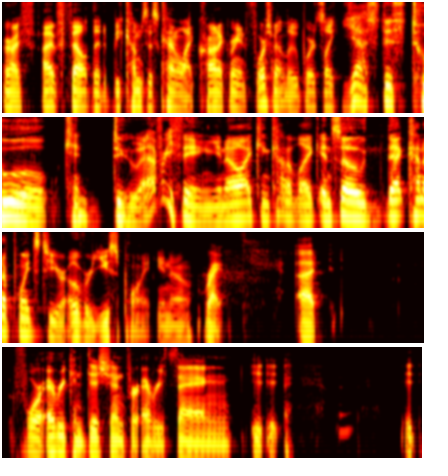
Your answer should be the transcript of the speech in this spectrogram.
or I've, I've felt that it becomes this kind of like chronic reinforcement loop where it's like, yes, this tool can do everything, you know, I can kind of like, and so that kind of points to your overuse point, you know? Right. Uh, for every condition, for everything, it, it,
